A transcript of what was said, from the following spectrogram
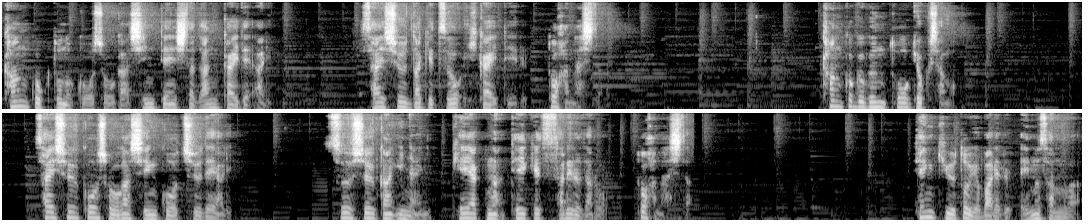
韓国との交渉が進展した段階であり、最終妥結を控えていると話した。韓国軍当局者も最終交渉が進行中であり、数週間以内に契約が締結されるだろうと話した。天球と呼ばれる M サムは、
